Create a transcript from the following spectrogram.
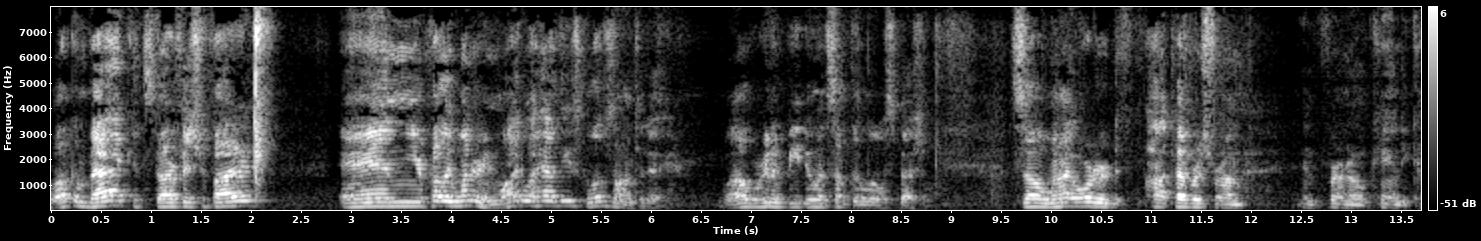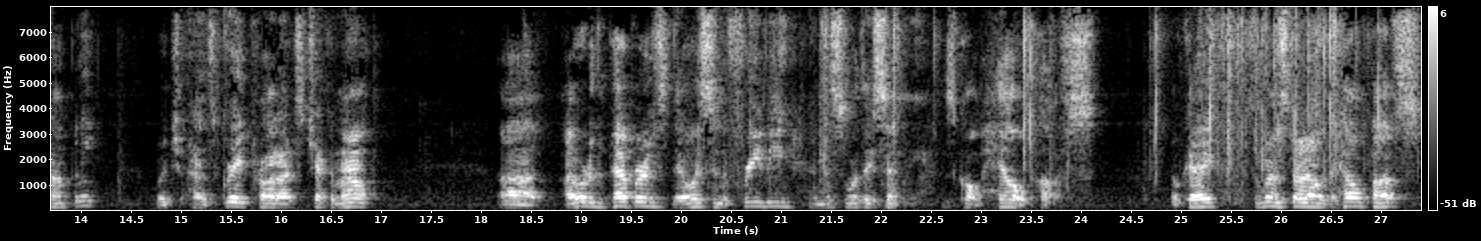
Welcome back. It's Starfish of Fire. And you're probably wondering, why do I have these gloves on today? Well, we're going to be doing something a little special. So when I ordered hot peppers from Inferno Candy Company, which has great products, check them out. Uh, I ordered the peppers. They always send a freebie, and this is what they sent me. It's called Hell Puffs. Okay, so we're going to start out with the Hell Puffs.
